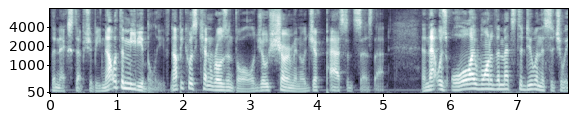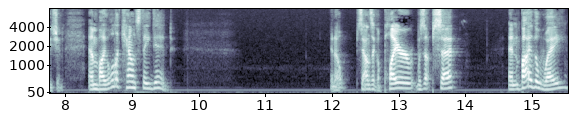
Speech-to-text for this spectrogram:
the next step should be, not what the media believe, not because Ken Rosenthal or Joel Sherman or Jeff Passan says that. And that was all I wanted the Mets to do in this situation. And by all accounts, they did. You know, sounds like a player was upset. And by the way,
